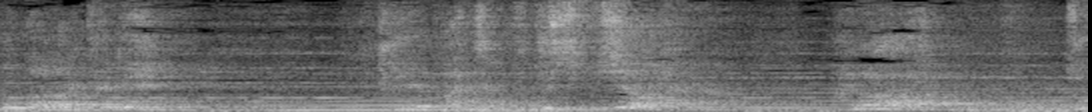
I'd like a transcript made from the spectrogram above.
모두 나갈 테니 뒤에 바짝 붙으십시오. 하나, 둘,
